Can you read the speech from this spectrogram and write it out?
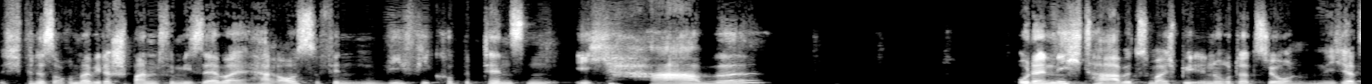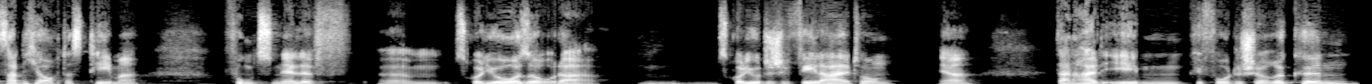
ich finde es auch immer wieder spannend für mich selber herauszufinden, wie viele Kompetenzen ich habe oder nicht habe, zum Beispiel in Rotation. Ich, jetzt hatte ich ja auch das Thema funktionelle ähm, Skoliose oder ähm, skoliotische Fehlhaltung, ja. Dann halt eben kyphotischer Rücken.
